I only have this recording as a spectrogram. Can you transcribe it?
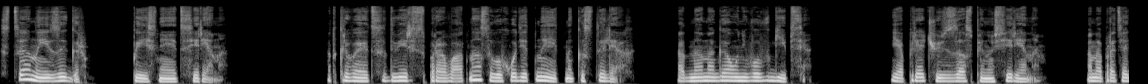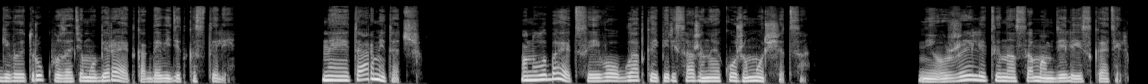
«Сцены из игр», — поясняет Сирена. Открывается дверь справа от нас, и выходит Нейт на костылях. Одна нога у него в гипсе. Я прячусь за спину сирены. Она протягивает руку, затем убирает, когда видит костыли. «Нейт Армитедж?» Он улыбается, его гладкая пересаженная кожа морщится. «Неужели ты на самом деле искатель?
